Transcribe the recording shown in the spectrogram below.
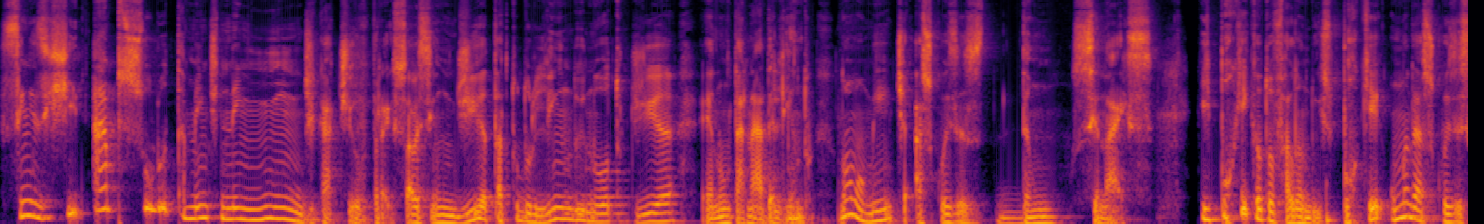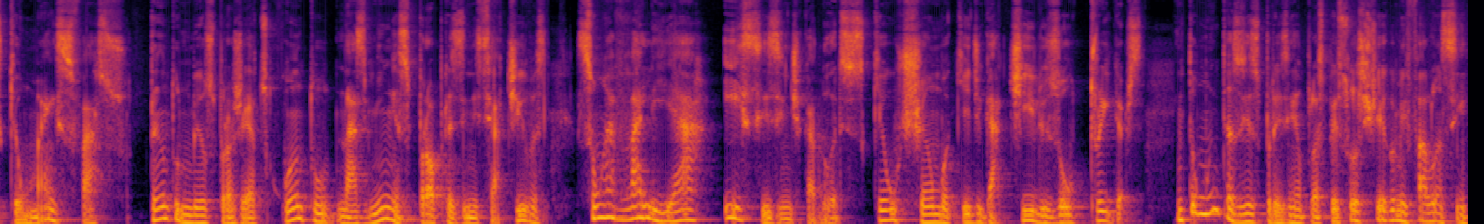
sem existir absolutamente nenhum indicativo para isso. Sabe assim, um dia tá tudo lindo e no outro dia é, não tá nada lindo. Normalmente as coisas dão sinais. E por que, que eu estou falando isso? Porque uma das coisas que eu mais faço tanto nos meus projetos quanto nas minhas próprias iniciativas, são avaliar esses indicadores, que eu chamo aqui de gatilhos ou triggers. Então, muitas vezes, por exemplo, as pessoas chegam e me falam assim:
